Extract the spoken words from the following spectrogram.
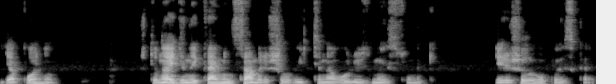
Я понял, что найденный камень сам решил выйти на волю из моей сумки и решил его поискать.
